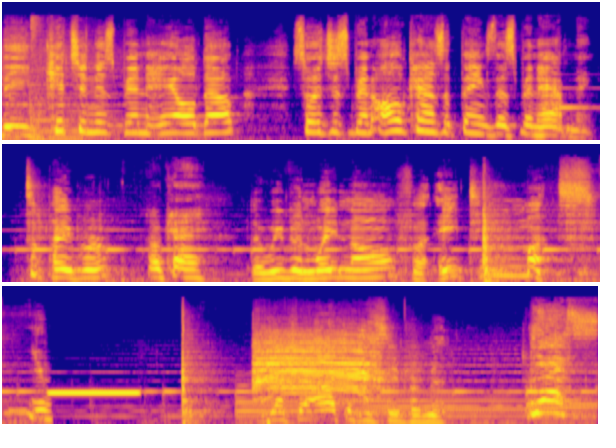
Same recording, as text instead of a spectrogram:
The kitchen has been held up. So it's just been all kinds of things that's been happening. It's a paper Okay. that we've been waiting on for 18 months. You got your occupancy permit. Yes.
